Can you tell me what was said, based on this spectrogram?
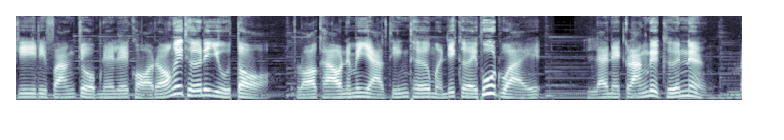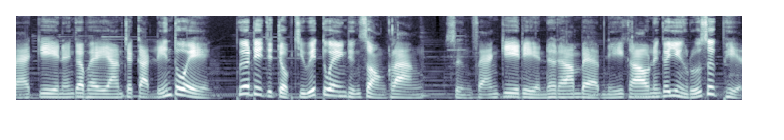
กี้ที่ฟังจบเนี่ยเลยขอร้องให้เธอเนี่ยอยู่ต่อ เพราะเขาเนี่ยไม่อยากทิ้งเธอเหมือนที่เคยพูดไว้ และในกลางดึกคืนหนึ่งแม็กกี้นั้นก็พยายามจะกัดลิ้นตัวเอง เพื่อที่จะจบชีวิตตัวเองถึงสองครั้ง ซึ่งแฟรงกี้ที่เห็นเธอทำแบบนี้เขานั้นก็ยิ่งรู้สึกผิด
